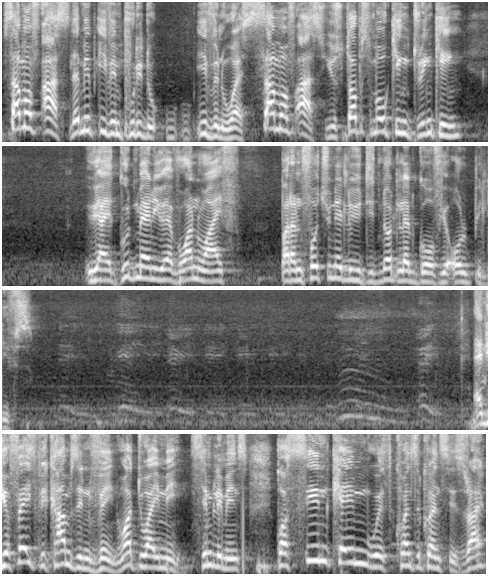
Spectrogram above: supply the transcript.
Some of us, let me even put it even worse. Some of us, you stop smoking, drinking, you are a good man, you have one wife, but unfortunately, you did not let go of your old beliefs. And your faith becomes in vain. What do I mean? Simply means because sin came with consequences, right?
